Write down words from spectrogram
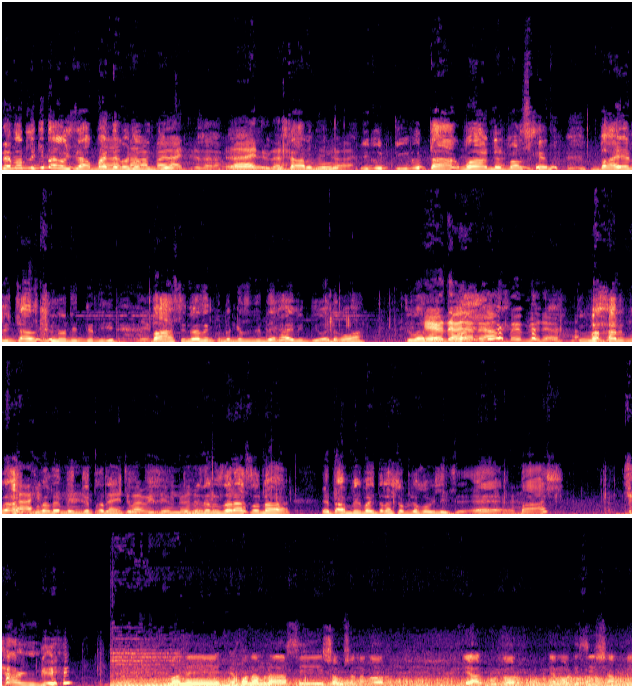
দেবত লিখিতা কইছে আব্বাই দেখো না ভিডিও রাইট তার ইগু ইগু তাক বা 100% বাইরে চান্স কোনো দিন যদি বা সিনোদিন কোনো কিছু যদি দেখাই ভিডিও ওই দেখো তোমার তোমার তোমার বেজ্জত করে তুমি। যে রোজা রাখছো না এ তাম্বির ভাই তারা সব কই লিখছে এ বাস চাঙ্গে। মানে এখন আমরা আছি শমশানগর এয়ারপোর্টর এমওডিসির সামনে।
